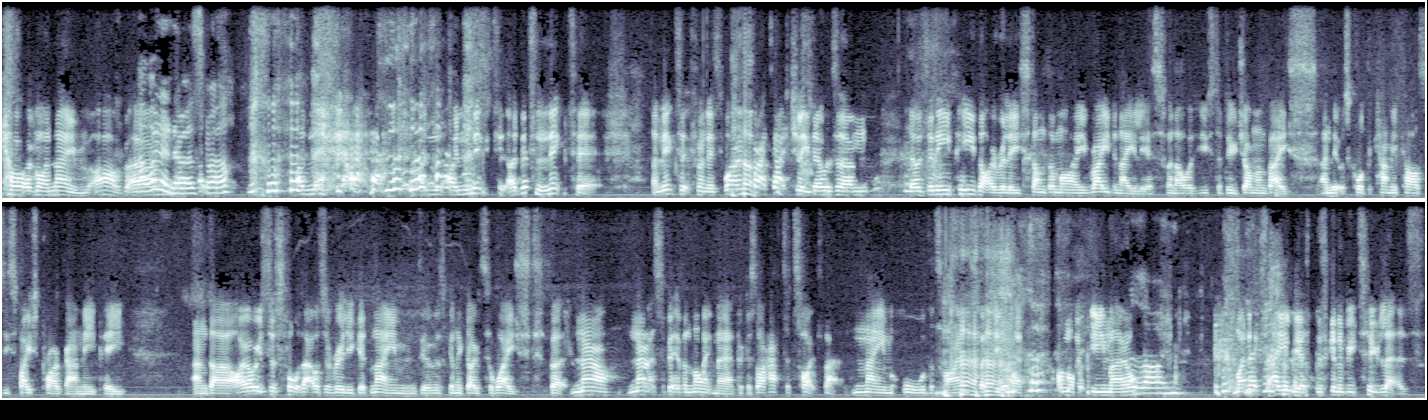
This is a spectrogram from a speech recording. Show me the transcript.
Come up with my name. Oh, um, I want to know as well. I, ni- I nicked it. I just nicked it. I nicked it from this. Well, in fact, actually, there was um there was an EP that I released under my Raiden alias when I was used to do drum and bass, and it was called the Kamikaze Space Program EP. And uh, I always just thought that was a really good name, and it was going to go to waste. But now, now it's a bit of a nightmare because I have to type that name all the time, especially on my, on my email. Long. My next alias is going to be two letters.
